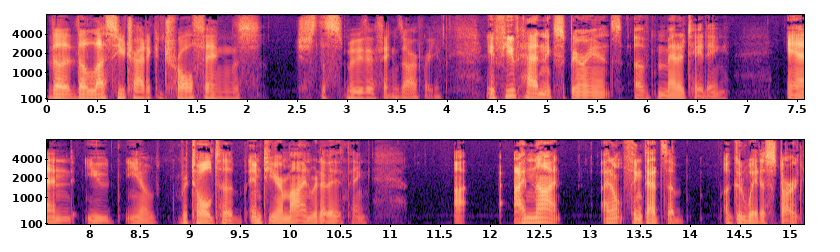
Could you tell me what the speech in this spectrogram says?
the the less you try to control things, just the smoother things are for you. If you've had an experience of meditating and you you know were told to empty your mind with everything, I, I'm not. I don't think that's a a good way to start.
